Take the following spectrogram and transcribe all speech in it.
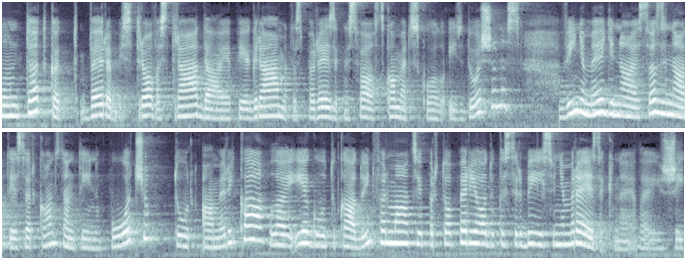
Un tad, kad Vera Bistrova strādāja pie grāmatas par Reizeknas valsts komercskolu izdošanas, viņa mēģināja sazināties ar Konstantīnu Poču, tur Amerikā, lai iegūtu kādu informāciju par to periodu, kas ir bijis viņam Rēzeknē, lai šī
